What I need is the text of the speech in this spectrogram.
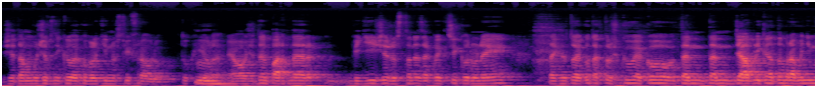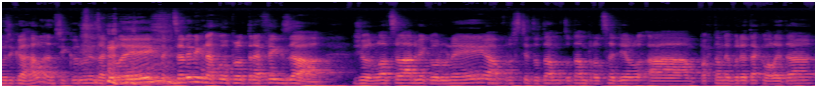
že tam může vzniknout jako velké množství fraudu tu chvíli. Mm. Jo, že ten partner vidí, že dostane za klik 3 koruny, tak to jako tak trošku jako ten, ten ďáblík na tom rameni mu říká, hele, 3 koruny za klik, tak celý bych nakoupil trafik za že 0,2 koruny a prostě to tam, to tam procedil a pak tam nebude ta kvalita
